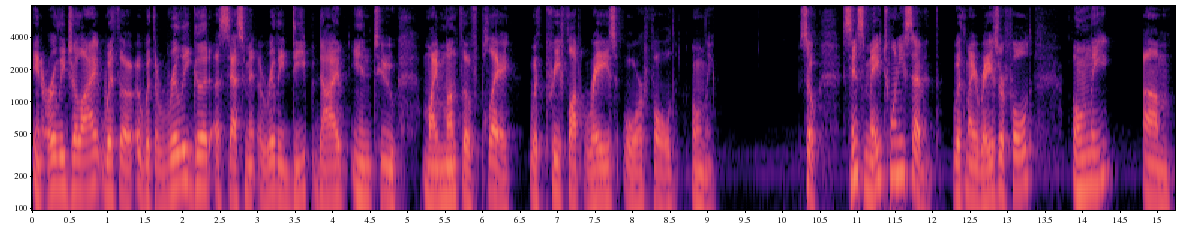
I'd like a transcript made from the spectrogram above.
in early July with a, with a really good assessment, a really deep dive into my month of play with preflop raise or fold only. So since May 27th, with my raise or fold only, um,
